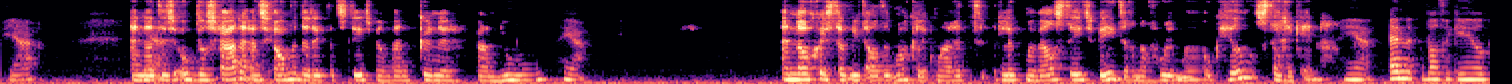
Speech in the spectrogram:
ja. En dat Ja. is ook door schade en schande dat ik dat steeds meer ben kunnen gaan doen. Ja, En nog is dat niet altijd makkelijk, maar het, het lukt me wel steeds beter. En daar voel ik me ook heel sterk in. ja. En wat ik heel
